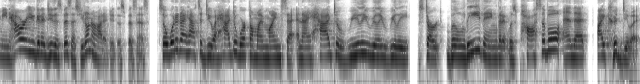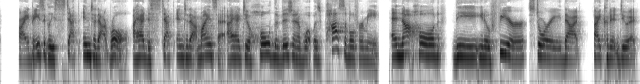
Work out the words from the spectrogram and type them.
mean, how are you going to do this business? You don't know how to do this business. So what did I have to do? I had to work on my mindset and I had to really, really, really start believing that it was possible and that I could do it. I basically step into that role. I had to step into that mindset. I had to hold the vision of what was possible for me and not hold the, you know, fear story that I couldn't do it.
